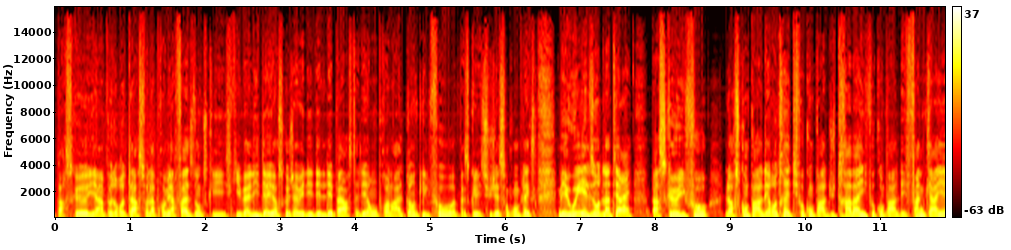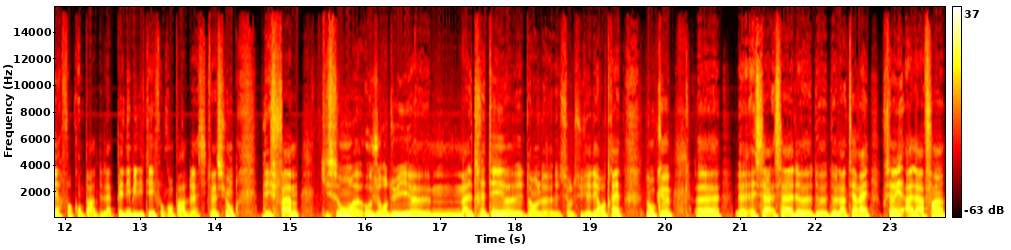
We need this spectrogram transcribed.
parce qu'il y a un peu de retard sur la première phase, donc ce qui, ce qui valide d'ailleurs ce que j'avais dit dès le départ, c'est-à-dire on prendra le temps qu'il faut parce que les sujets sont complexes. Mais oui, elles ont de l'intérêt parce que il faut, lorsqu'on parle des retraites, il faut qu'on parle du travail, il faut qu'on parle des fins de carrière, il faut qu'on parle de la pénibilité, il faut qu'on parle de la situation des femmes qui sont aujourd'hui maltraitées dans le, sur le sujet des retraites. Donc ça, ça a de, de l'intérêt. Vous savez, à la fin,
